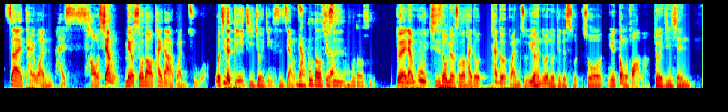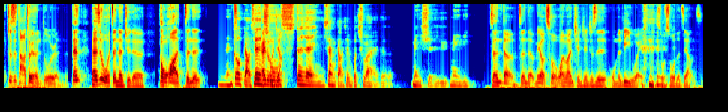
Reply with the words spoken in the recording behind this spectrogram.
在台湾还是好像没有受到太大的关注哦。我记得第一集就已经是这样子，两部都是，就是两部都是。对，两部其实都没有受到太多太多的关注，因为很多人都觉得说说，因为动画嘛，就已经先。就是打退很多人了，但但是我真的觉得动画真的能够表现出真人影像表现不出来的美学与魅力，真的真的没有错，完完全全就是我们立伟所说的这样子。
